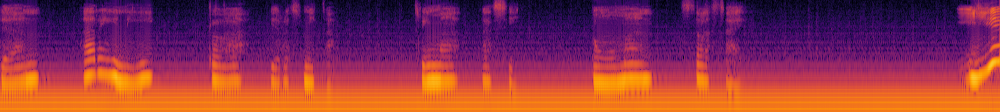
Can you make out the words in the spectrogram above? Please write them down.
Dan hari ini telah diresmikan. Terima kasih. Pengumuman selesai. Yeay!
